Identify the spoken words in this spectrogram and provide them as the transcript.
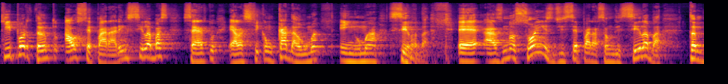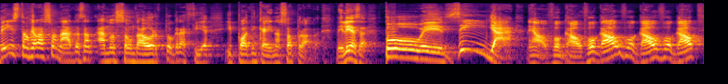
que, portanto, ao separar em sílabas, certo? Elas ficam cada uma em uma sílaba. É, as noções de separação de sílaba também estão relacionadas à, noção da ortografia e podem cair na sua prova. Beleza? Poesia! Né? Ó, vogal, vogal, vogal, vogal,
